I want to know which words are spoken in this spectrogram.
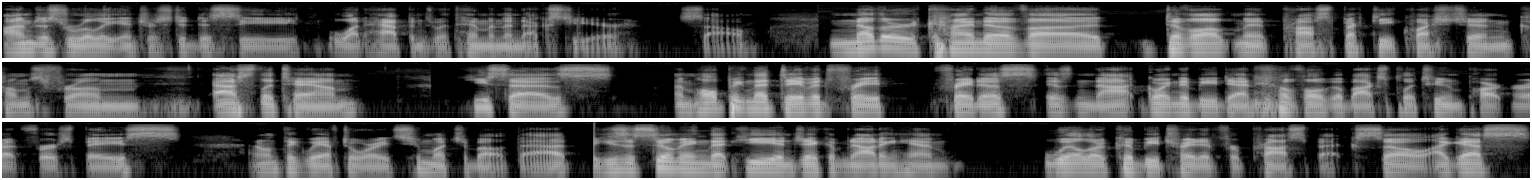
I'm just really interested to see what happens with him in the next year. So another kind of uh, development prospecty question comes from Aslatam. He says, "I'm hoping that David Freitas is not going to be Daniel Vogelbach's platoon partner at first base." I don't think we have to worry too much about that. He's assuming that he and Jacob Nottingham will or could be traded for prospects. So I guess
